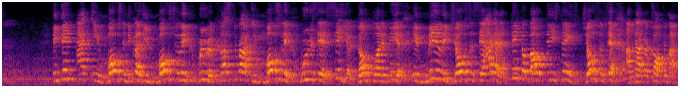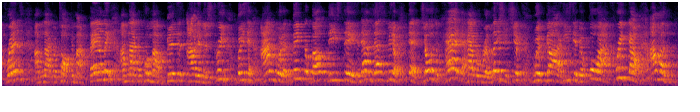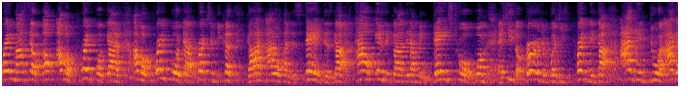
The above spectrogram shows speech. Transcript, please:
He didn't act emotionally because emotionally we would have cussed her out. Emotionally we would have said, see you, don't want to be here. Immediately Joseph said, I got to think about these things. Joseph said, I'm not going to talk to my friends. I'm not going to talk to my family. I'm not going to put my business out in the street. But he said, I'm going to think about these things. And that lets me know that Joseph had to have a relationship with God. He said, before I freak out, I'm going to pray myself up. I'm going to pray for God. I'm going to pray for that direction because, God, I don't understand this, God. How is it, God, that I'm engaged to a woman and she's a virgin, but she's pregnant, God? I didn't do it. I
